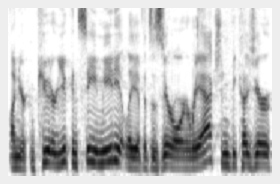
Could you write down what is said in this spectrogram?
on your computer, you can see immediately if it's a zero order reaction because your,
